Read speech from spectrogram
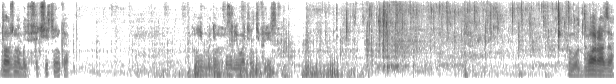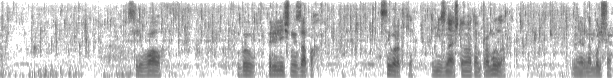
Должно быть все чистенько. И будем заливать антифриз. Вот два раза сливал. Был приличный запах сыворотки. Не знаю, что она там промыла. Наверное, больше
